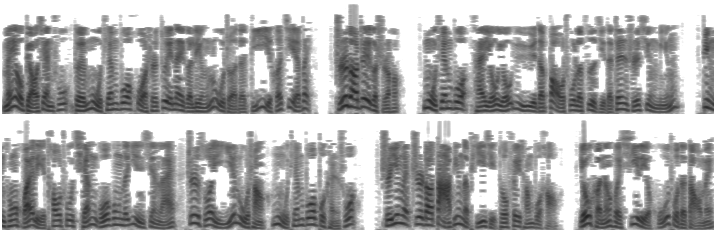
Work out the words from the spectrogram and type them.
没有表现出对穆天波或是对那个领路者的敌意和戒备。直到这个时候。穆天波才犹犹豫豫的报出了自己的真实姓名，并从怀里掏出钱国公的印信来。之所以一路上穆天波不肯说，是因为知道大兵的脾气都非常不好，有可能会稀里糊涂的倒霉。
